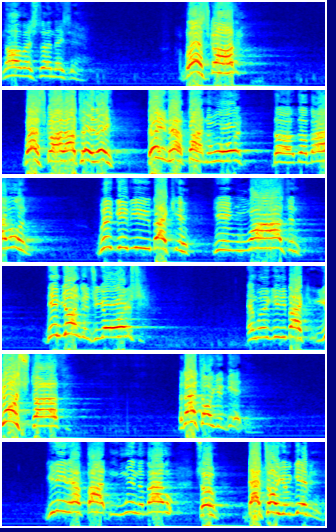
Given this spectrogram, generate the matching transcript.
And all of a sudden they say, Bless God. Bless God. I'll tell you, they, they didn't have fighting the war, the, the battle, and we'll give you back your, your wives and them youngins yours, and we'll give you back your stuff. But that's all you're getting. You didn't have fight and win the battle, so that's all you're getting.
